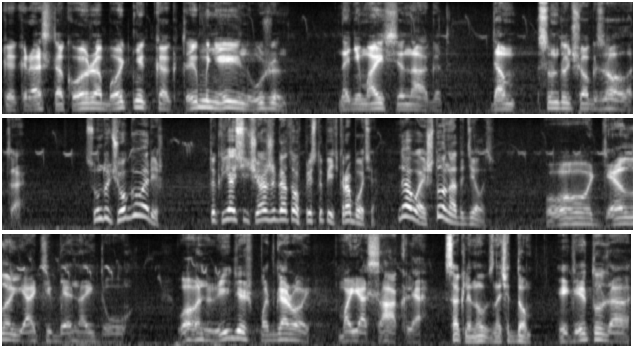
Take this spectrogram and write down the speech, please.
«Как раз такой работник, как ты, мне и нужен. Нанимайся на год. Дам сундучок золота». «Сундучок, говоришь? Так я сейчас же готов приступить к работе. Давай, что надо делать?» «О, дело я тебе найду. Вон, видишь, под горой моя сакля». Сакля, ну, значит, дом. «Иди туда,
